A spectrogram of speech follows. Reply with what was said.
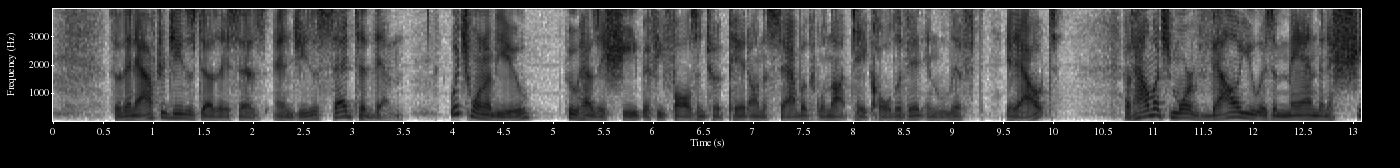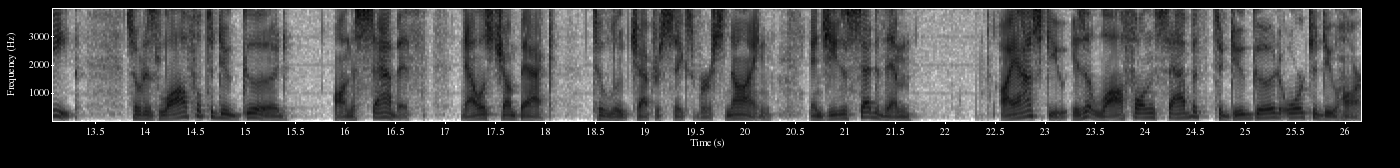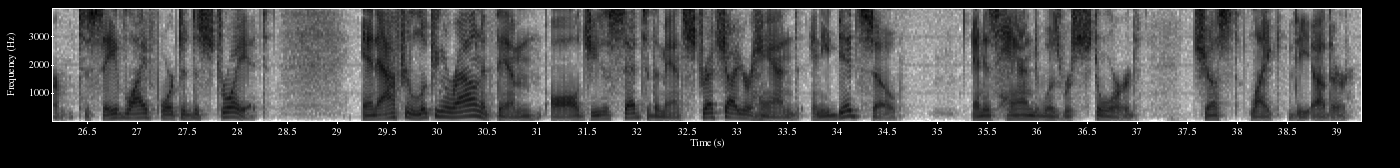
So then after Jesus does it, it says, And Jesus said to them, Which one of you who has a sheep, if he falls into a pit on the Sabbath, will not take hold of it and lift it out? Of how much more value is a man than a sheep? So it is lawful to do good on the Sabbath. Now let's jump back to Luke chapter 6, verse 9. And Jesus said to them, I ask you, is it lawful on the Sabbath to do good or to do harm, to save life or to destroy it? And after looking around at them all, Jesus said to the man, Stretch out your hand. And he did so. And his hand was restored, just like the other.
